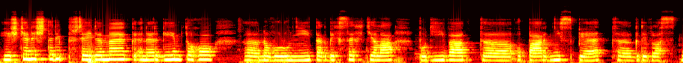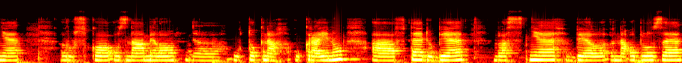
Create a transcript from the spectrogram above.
Ještě než tedy přejdeme k energiím toho novoluní, tak bych se chtěla podívat o pár dní zpět, kdy vlastně Rusko oznámilo eh, útok na Ukrajinu. A v té době vlastně byl na obloze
